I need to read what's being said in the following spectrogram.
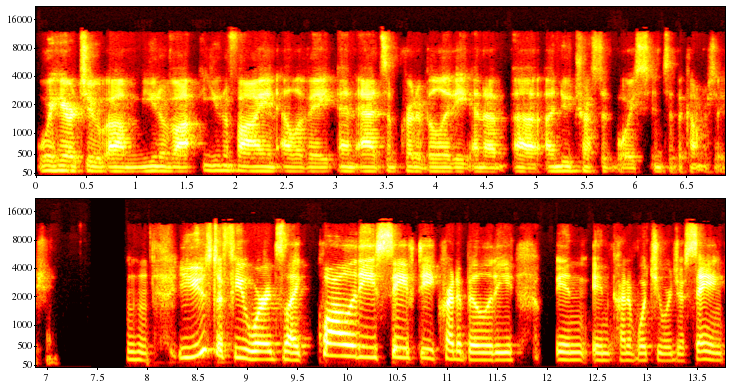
we're here to um, unify, unify and elevate and add some credibility and a, a, a new trusted voice into the conversation. Mm-hmm. You used a few words like quality, safety, credibility in in kind of what you were just saying.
